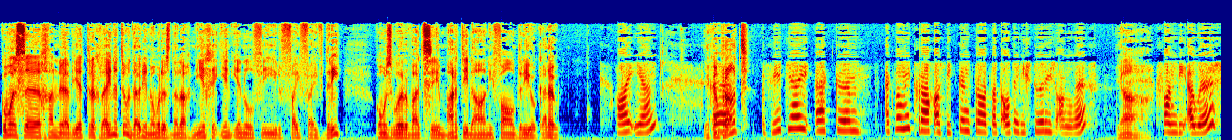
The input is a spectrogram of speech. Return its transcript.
Kom ons uh, gaan uh, weer terug lyne toe. Onthou die nommer is 0891104553. Kom ons hoor wat sê Martie daar in die Val 3 ook. Hallo. Hi Ian. Jy kan uh, praat? Weet jy ek um, ek wil net graag as die kind praat wat altyd die stories aanhoor. Ja. Van die ouers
